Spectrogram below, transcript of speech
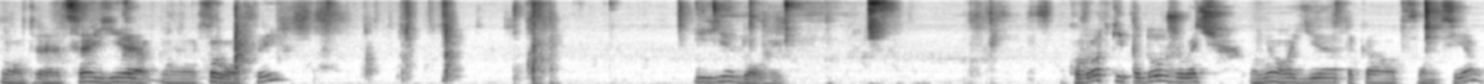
От, е, це є е, короткий і є довгий. Короткий подовжувач, у нього є така от функція.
